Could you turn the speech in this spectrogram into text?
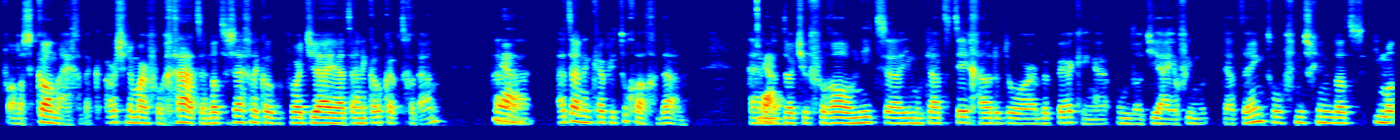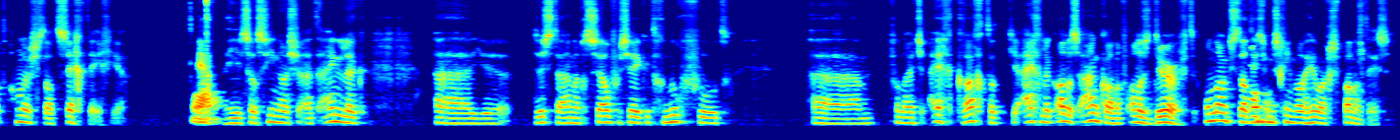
of alles kan eigenlijk. Als je er maar voor gaat. En dat is eigenlijk ook wat jij uiteindelijk ook hebt gedaan. Ja. uiteindelijk heb je het toch wel gedaan. En dat je vooral niet je moet laten tegenhouden door beperkingen, omdat jij of iemand dat denkt, of misschien dat iemand anders dat zegt tegen je. Ja. En je zal zien als je uiteindelijk je dusdanig zelfverzekerd genoeg voelt uh, vanuit je eigen kracht, dat je eigenlijk alles aan kan of alles durft. Ondanks dat iets misschien wel heel erg spannend is.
